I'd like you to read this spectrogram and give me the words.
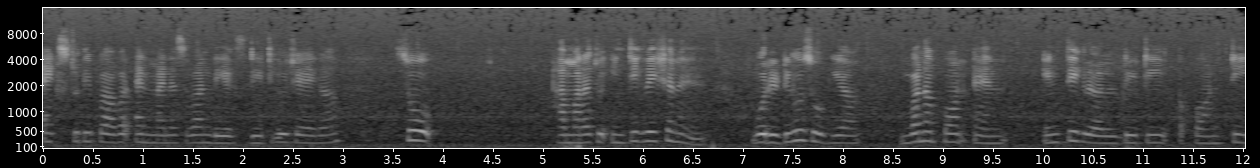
x to the power n minus one d x d t हो जाएगा। सो so, हमारा जो इंटीग्रेशन है वो रिड्यूस हो गया। One upon n integral d t upon t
